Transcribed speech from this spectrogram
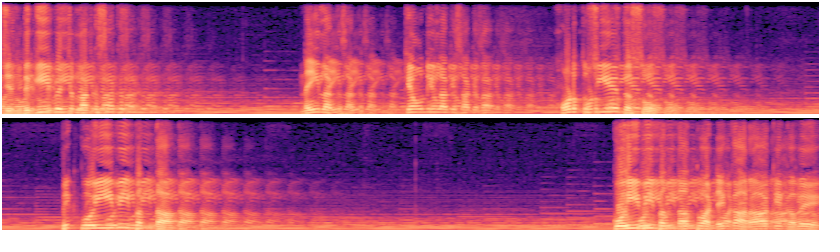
ਜ਼ਿੰਦਗੀ ਵਿੱਚ ਲੱਗ ਸਕਦਾ। ਨਹੀਂ ਲੱਗ ਸਕਦਾ। ਕਿਉਂ ਨਹੀਂ ਲੱਗ ਸਕਦਾ? ਹੁਣ ਤੁਸੀਂ ਇਹ ਦੱਸੋ ਵੀ ਕੋਈ ਵੀ ਬੰਦਾ, ਕੋਈ ਵੀ ਬੰਦਾ ਤੁਹਾਡੇ ਘਰ ਆ ਕੇ ਕਵੇ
